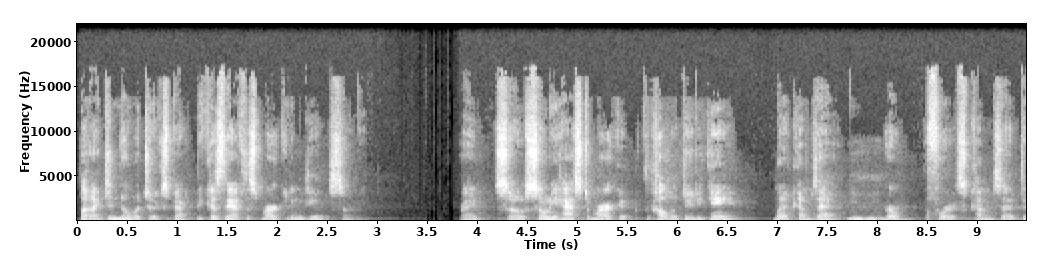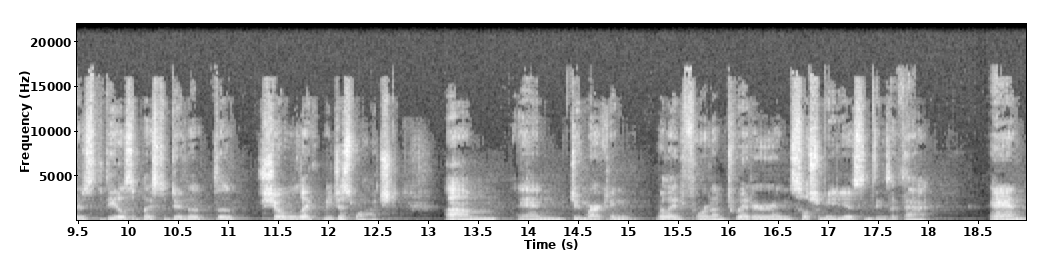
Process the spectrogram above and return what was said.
but I didn't know what to expect because they have this marketing deal with Sony, right? So Sony has to market the Call of Duty game when it comes out Mhm. or before it comes out. There's the deals in place to do the, the show like we just watched um, and do marketing related for it on Twitter and social medias and things like that. And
